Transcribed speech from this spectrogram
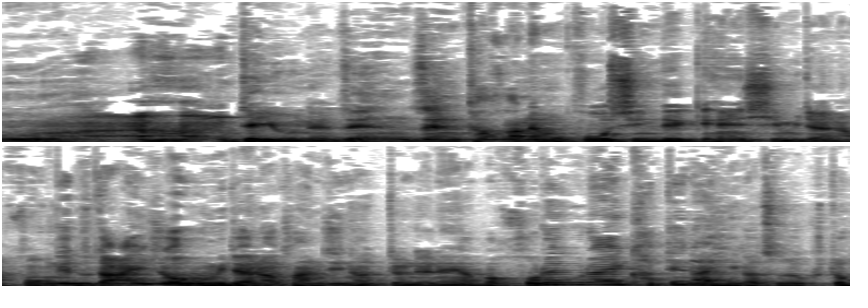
うーんっていうね、全然高値も更新できへんし、みたいな、今月大丈夫みたいな感じになってるんでね、やっぱこれぐらい勝てない日が続くと、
